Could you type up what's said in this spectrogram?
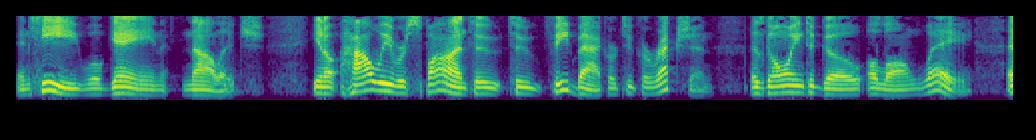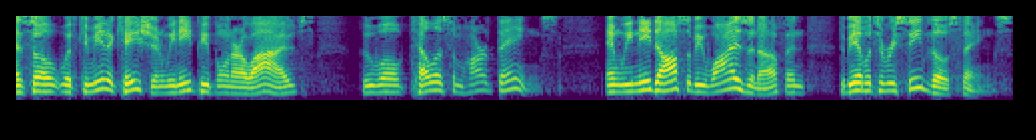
and he will gain knowledge. You know, how we respond to, to feedback or to correction is going to go a long way. And so with communication, we need people in our lives who will tell us some hard things and we need to also be wise enough and to be able to receive those things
